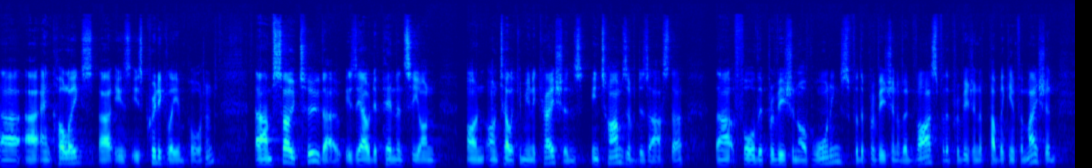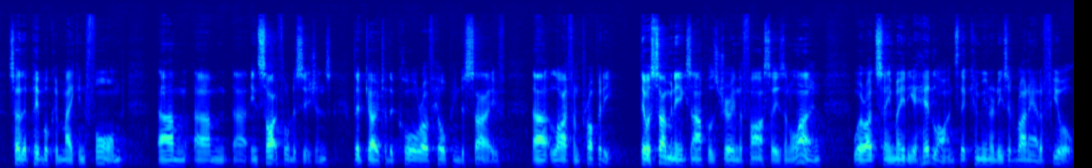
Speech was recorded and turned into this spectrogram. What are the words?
uh, uh, and colleagues is, is critically important. Um, so, too, though, is our dependency on, on, on telecommunications in times of disaster uh, for the provision of warnings, for the provision of advice, for the provision of public information, so that people can make informed, um, um, uh, insightful decisions that go to the core of helping to save uh, life and property. There were so many examples during the fire season alone where I'd see media headlines that communities had run out of fuel.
